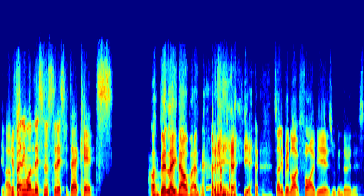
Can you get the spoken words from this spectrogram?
If- Um, if anyone listens to this with their kids, A bit late now, Ben. yeah, yeah. It's only been like five years we've been doing this.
